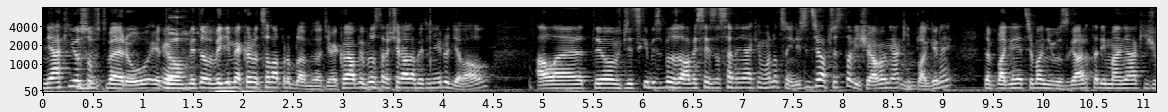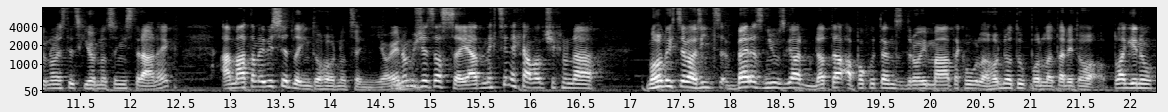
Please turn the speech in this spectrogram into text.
nějakého mm. softwaru, je to, my to vidím jako docela problém zatím. Jako já bych byl strašně rád, aby to někdo dělal, ale ty vždycky bys byl závislý zase na nějakém hodnocení. Když si třeba představíš, já mám nějaký mm. pluginy, ten plugin je třeba NewsGuard, který má nějaký žurnalistický hodnocení stránek a má tam i vysvětlení toho hodnocení, jo. Jenomže mm. zase já nechci nechávat všechno na Mohl bych třeba říct, ber z NewsGuard data a pokud ten zdroj má takovouhle hodnotu podle tady toho pluginu,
